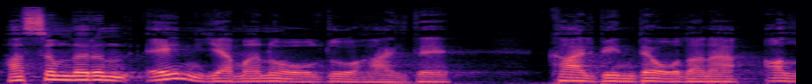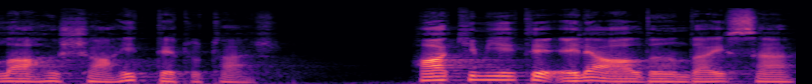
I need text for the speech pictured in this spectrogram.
hasımların en yamanı olduğu halde, kalbinde olana Allah'ı şahit de tutar. Hakimiyeti ele aldığındaysa,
